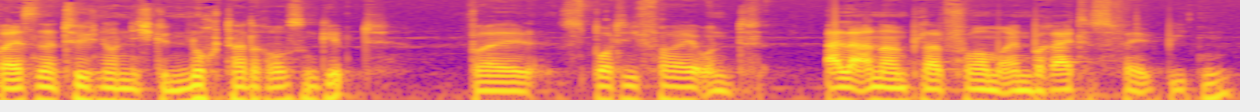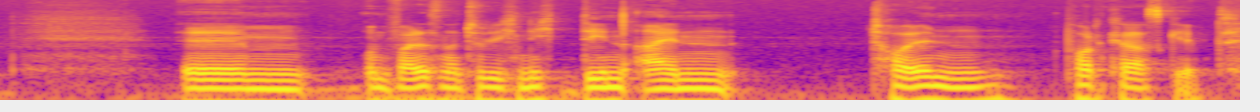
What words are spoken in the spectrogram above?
weil es natürlich noch nicht genug da draußen gibt, weil Spotify und alle anderen Plattformen ein breites Feld bieten. Ähm, und weil es natürlich nicht den einen tollen Podcast gibt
